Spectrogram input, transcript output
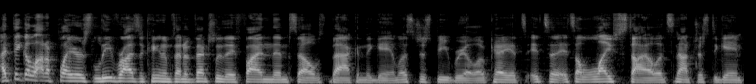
I think a lot of players leave rise of kingdoms and eventually they find themselves back in the game. Let's just be real okay? It's it's a it's a lifestyle. It's not just a game.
